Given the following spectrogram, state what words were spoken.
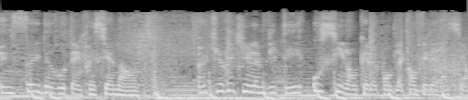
Une feuille de route impressionnante. Un curriculum vitae aussi long que le pont de la Confédération.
